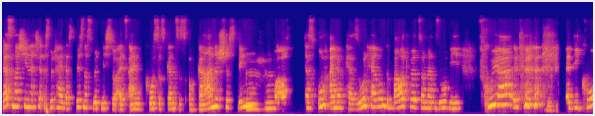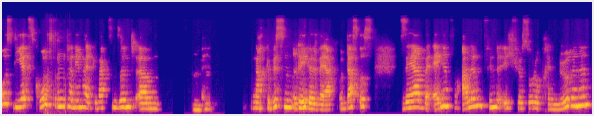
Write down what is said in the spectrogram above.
das Maschine, es wird halt, das Business wird nicht so als ein großes, ganzes organisches Ding, mhm. wo auch das um eine Person herum gebaut wird, sondern so wie früher mhm. die groß, die jetzt Großunternehmen halt gewachsen sind, ähm, mhm. nach gewissen Regelwerk. Und das ist sehr beengend, vor allem finde ich für Solopreneurinnen,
